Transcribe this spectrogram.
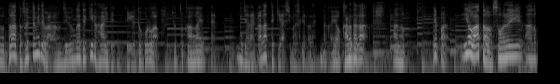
のとあとそういった意味ではあの自分ができる範囲でっていうところはちょっと考えていいんじゃないかなって気がしますけどねなんか要は体があのやっぱ要はあとそういうあの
